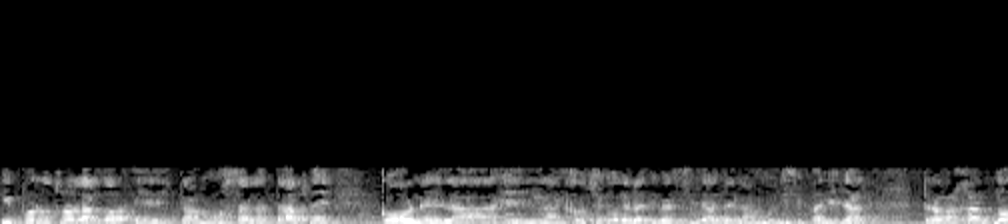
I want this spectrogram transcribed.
Y por otro lado, eh, estamos a la tarde con el, Consejo de la Diversidad de la Municipalidad trabajando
